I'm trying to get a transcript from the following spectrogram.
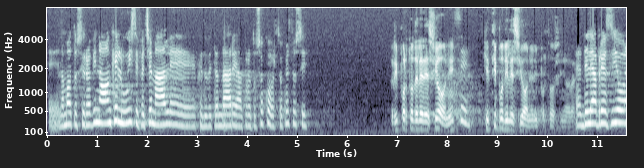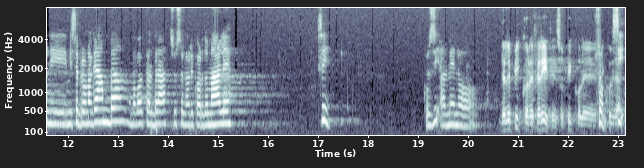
eh, la moto si rovinò, anche lui si fece male, che dovete andare al pronto soccorso, questo sì. Riportò delle lesioni? Sì, Che tipo di lesioni riportò, signora? Eh, delle abrasioni, mi sembra una gamba, una volta al braccio, se non ricordo male. Sì, così almeno, Delle piccole ferite, insomma, piccole, insomma, piccoli sì,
